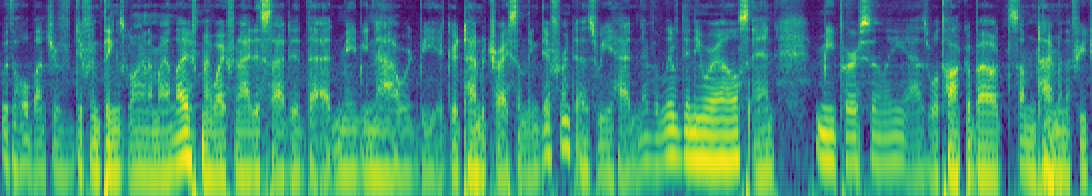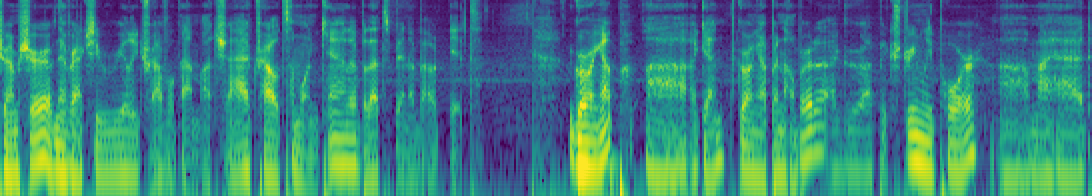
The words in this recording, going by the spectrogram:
with a whole bunch of different things going on in my life, my wife and I decided that maybe now would be a good time to try something different as we had never lived anywhere else. And me personally, as we'll talk about sometime in the future, I'm sure, I've never actually really traveled that much. I've traveled somewhat in Canada, but that's been about it. Growing up, uh, again, growing up in Alberta, I grew up extremely poor. Um, I had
